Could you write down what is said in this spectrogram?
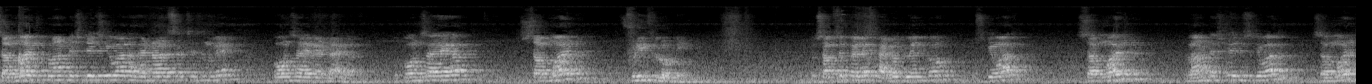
सबमर्ज प्लांट स्टेज के बाद हाइड्रोलिक सक्सेशन में कौन सा इवेंट आएगा? तो कौन सा आएगा? सबमर्ज फ्री फ्लोटिंग तो सबसे पहले फाइटोप्लैंक्टन उसके बाद सबमर्ज प्लांट स्टेज उसके बाद सबमर्ज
